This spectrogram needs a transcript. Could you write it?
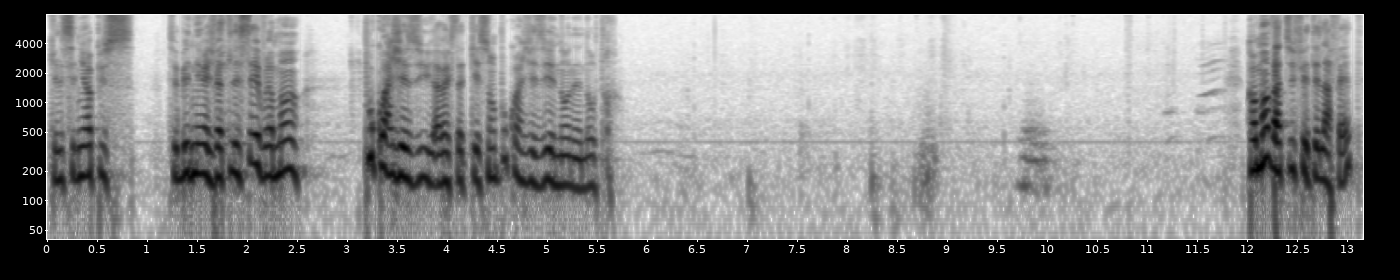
Que le Seigneur puisse te bénir. Je vais te laisser vraiment. Pourquoi Jésus avec cette question Pourquoi Jésus et non un autre? Comment vas-tu fêter la fête?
